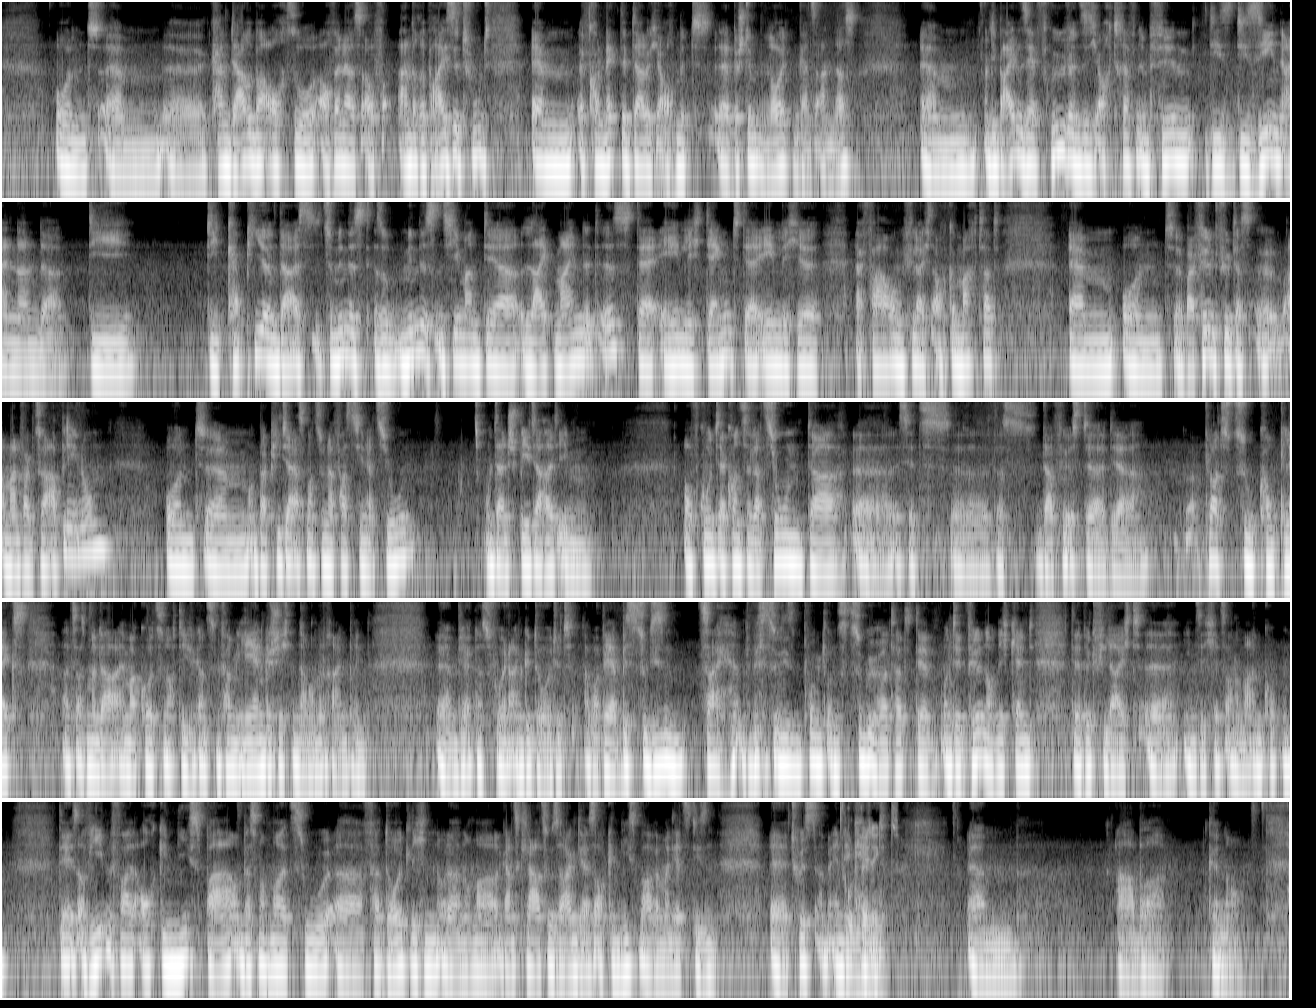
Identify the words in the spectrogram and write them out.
und ähm, äh, kann darüber auch so, auch wenn er es auf andere Weise tut, ähm, connected dadurch auch mit äh, bestimmten Leuten ganz anders. Ähm, und die beiden sehr früh, wenn sie sich auch treffen im Film, die, die sehen einander, die, die kapieren, da ist zumindest, also mindestens jemand, der like-minded ist, der ähnlich denkt, der ähnliche Erfahrungen vielleicht auch gemacht hat. Ähm, und äh, bei Film führt das äh, am Anfang zur Ablehnung und, ähm, und bei Peter erstmal zu einer Faszination und dann später halt eben aufgrund der Konstellation, da äh, ist jetzt, äh, das, dafür ist der, der Plot zu komplex, als dass man da einmal kurz noch die ganzen familiären Geschichten da noch mit reinbringt. Ähm, wir hatten das vorhin angedeutet. Aber wer bis zu diesem, Zeit, bis zu diesem Punkt uns zugehört hat der, und den Film noch nicht kennt, der wird vielleicht äh, ihn sich jetzt auch nochmal angucken der ist auf jeden Fall auch genießbar, um das nochmal zu äh, verdeutlichen oder nochmal ganz klar zu sagen, der ist auch genießbar, wenn man jetzt diesen äh, Twist am Ende Unbedingt. kennt. Ähm, aber genau.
